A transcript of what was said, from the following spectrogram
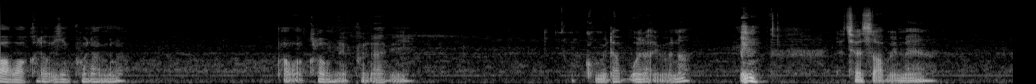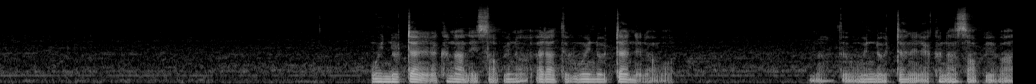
power cloud အရင်ဖွင့်လိုက်မယ်နော် power cloud နဲ့ဖွင့်လိုက်ပြီကွန်ပျူတာပွင့်လိုက်ပြီနော်တစ်ချက်စပေးမယ် window တက်နေတဲ့ခဏလေးစောက်ပြီနော်အဲ့ဒါသူ window တက်နေတာပေါ့နော်သူ window တက်နေတဲ့ခဏစောက်ပေးပါ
